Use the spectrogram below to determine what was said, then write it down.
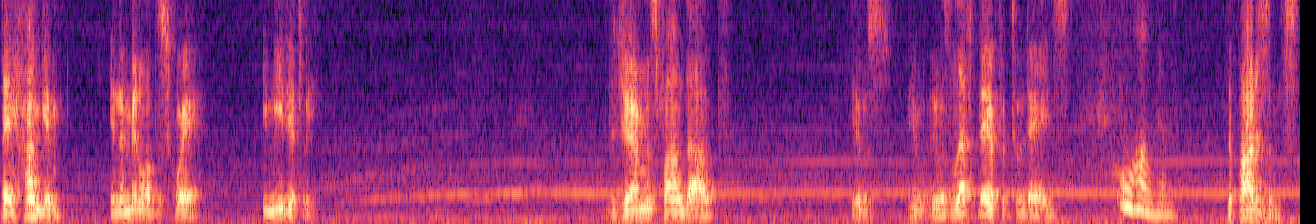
They hung him in the middle of the square immediately. The Germans found out. He was, he, he was left there for two days. Who hung him? The partisans.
